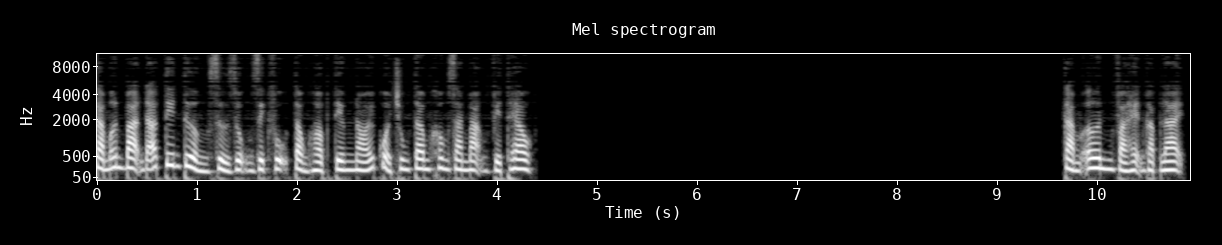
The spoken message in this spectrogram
Cảm ơn bạn đã tin tưởng sử dụng dịch vụ tổng hợp tiếng nói của Trung tâm Không gian mạng Việt Theo. Cảm ơn và hẹn gặp lại.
